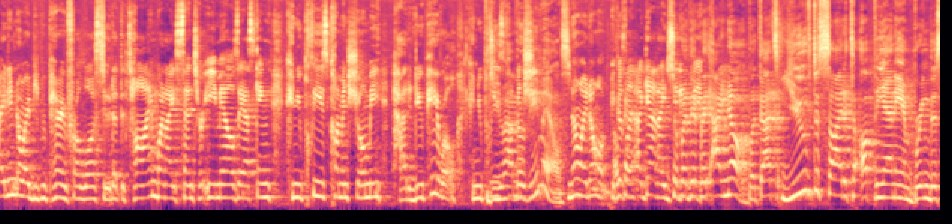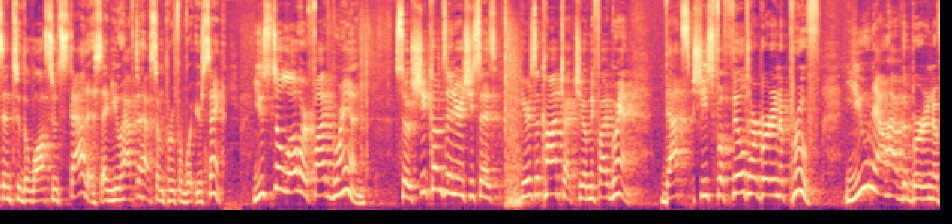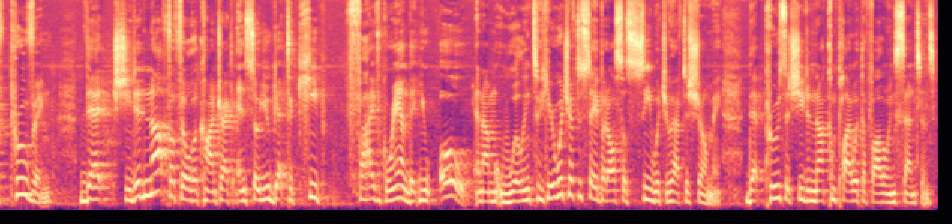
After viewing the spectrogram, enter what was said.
I didn't know I'd be preparing for a lawsuit at the time when I sent her emails asking, "Can you please come and show me how to do payroll? Can you please?" Do you have those sh-" emails? No, I don't. Because Okay. like, again, I so, but, but I know, but that's you've decided to up the ante and bring this into the lawsuit status, and you have to have some proof of what you're saying. You still owe her five grand. So she comes in here and she says, "Here's a contract. You owe me five grand." That's she's fulfilled her burden of proof. You now have the burden of proving that she did not fulfill the contract, and so you get to keep five grand that you owe. And I'm willing to hear what you have to say, but also see what you have to show me that proves that she did not comply with the following sentence.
